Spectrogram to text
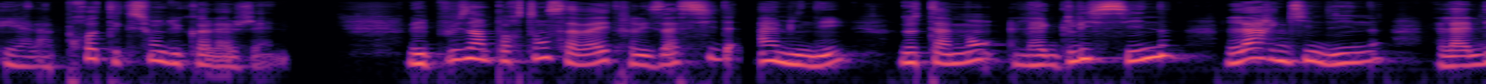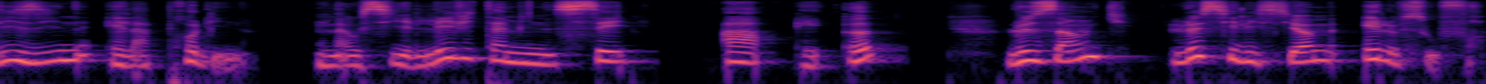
et à la protection du collagène. Les plus importants, ça va être les acides aminés, notamment la glycine, l'arginine, la lysine et la proline. On a aussi les vitamines C, A et E, le zinc, le silicium et le soufre.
